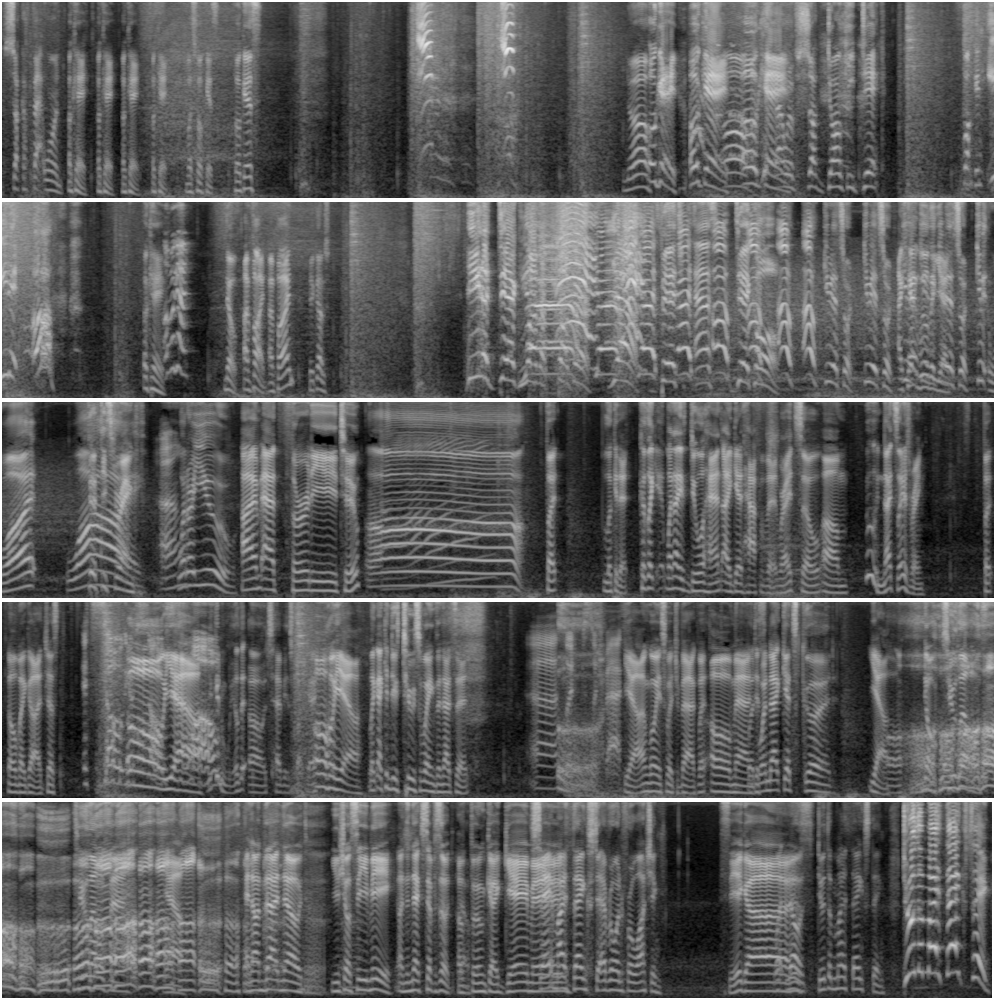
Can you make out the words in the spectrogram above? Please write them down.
Suck a fat one. Okay, okay, okay, okay. Let's focus. Focus. No. Okay, okay, Oh, okay. That would have sucked donkey dick. Fucking eat it! Oh! Okay. Oh my god. No, I'm fine. I'm fine. Here it comes. Eat a dick, motherfucker! Yes! Yeah, Yes! bitch Yes! ass Oh! dickhole. Ow! Ow! Ow! Give me that sword. Give me that sword. I Give can't that- wield give it yet. Give me that sword. Give me What? Why? 50 strength. Oh. What are you? I'm at 32, Oh. but look at it. Cause like when I dual hand, I get half of it, right? So um, ooh, Knight Slayer's ring. But oh my god, just It's so. It's Oh, so yeah. slow. You can wield it. Oh, it's heavy as fuck. Eh? Oh yeah, like I can do two swings and that's it. Uh, switch, switch back. Yeah, I'm going to switch back, but oh man, but just, when that gets good, yeah, no, two levels, two levels, man. Yeah, and on that note, you shall see me on the next episode of Bunka Gaming. say my thanks to everyone for watching. see you What? guys. No, do the my thanks thing. Do the my thanks thing.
